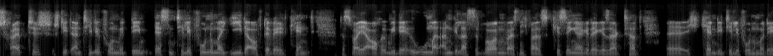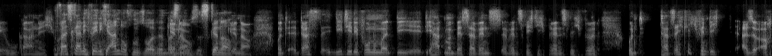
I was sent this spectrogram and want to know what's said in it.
Schreibtisch steht ein Telefon, mit dem dessen Telefonnummer jeder auf der Welt kennt. Das war ja auch irgendwie der EU mal angelastet worden. Weiß nicht, war es Kissinger, der gesagt hat, äh, ich kenne die Telefonnummer der EU gar nicht. Ich weiß gar nicht, wen ich anrufen soll, wenn was genau, los ist. Genau. Genau. Und äh, das, die Telefonnummer, die, die hat man besser, wenn es richtig brenzlig wird. Und tatsächlich finde ich also auch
